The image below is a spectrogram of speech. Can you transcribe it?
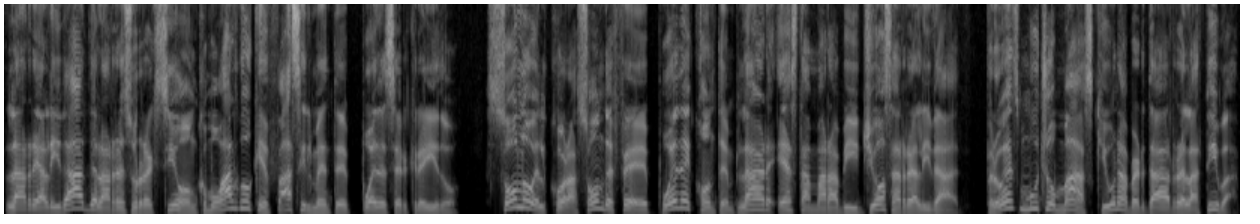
la realidad de la resurrección como algo que fácilmente puede ser creído. Solo el corazón de fe puede contemplar esta maravillosa realidad, pero es mucho más que una verdad relativa.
